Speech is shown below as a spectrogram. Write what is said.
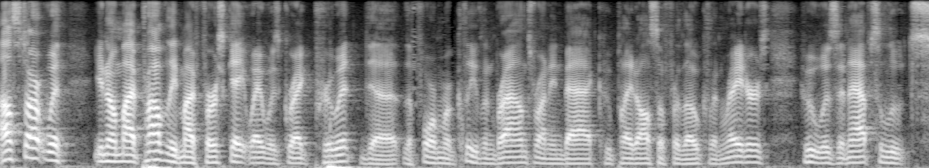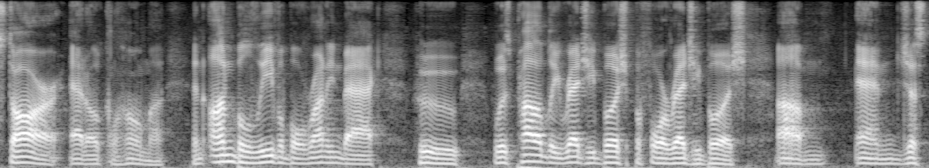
I'll start with you know my probably my first gateway was Greg Pruitt, the the former Cleveland Browns running back who played also for the Oakland Raiders, who was an absolute star at Oklahoma, an unbelievable running back who was probably Reggie Bush before Reggie Bush, um, and just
